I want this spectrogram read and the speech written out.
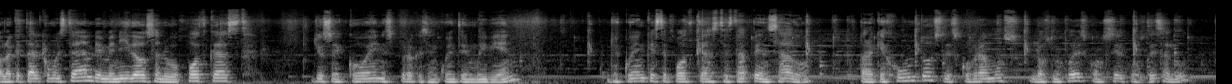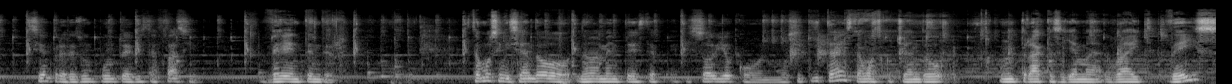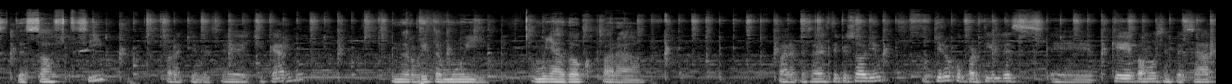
Hola, ¿qué tal? ¿Cómo están? Bienvenidos a un nuevo podcast. Yo soy Cohen, espero que se encuentren muy bien. Recuerden que este podcast está pensado para que juntos descubramos los mejores consejos de salud, siempre desde un punto de vista fácil de entender. Estamos iniciando nuevamente este episodio con musiquita. Estamos escuchando un track que se llama Right Days de Soft Sea, para quien desee checarlo. Una rolita muy, muy ad hoc para, para empezar este episodio. Y quiero compartirles eh, que vamos a empezar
